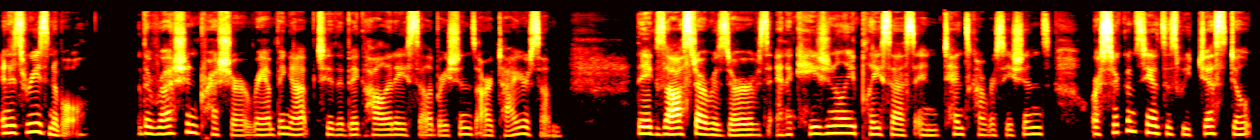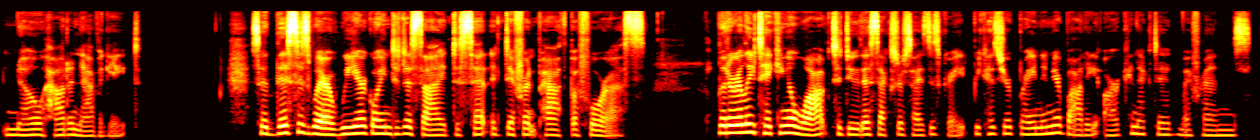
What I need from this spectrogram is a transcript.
And it's reasonable. The rush and pressure ramping up to the big holiday celebrations are tiresome. They exhaust our reserves and occasionally place us in tense conversations or circumstances we just don't know how to navigate. So, this is where we are going to decide to set a different path before us Literally taking a walk to do this exercise is great because your brain and your body are connected, my friends.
